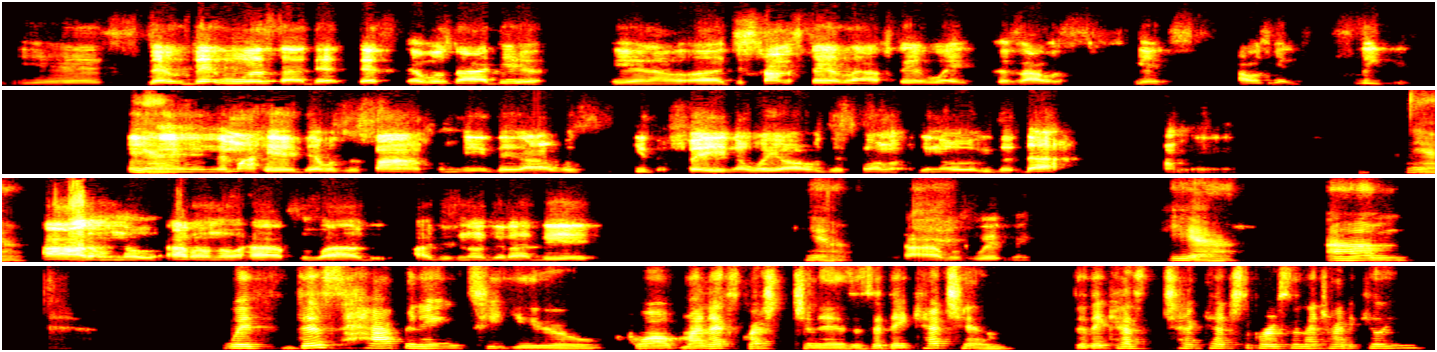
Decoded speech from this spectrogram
Yes, that that was the, that that that was the idea. You know, uh, just trying to stay alive, stay awake, because I was getting I was getting sleepy, Yeah. and in my head that was a sign for me that I was either fading away or I was just gonna, you know, either die. I mean, Yeah, I don't know. I don't know how I survived it. I just know that I did. yeah, God was with me. yeah. Um, with this happening to you, well, my next question is, is did they catch him? Did they catch, catch the person that tried to kill you?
